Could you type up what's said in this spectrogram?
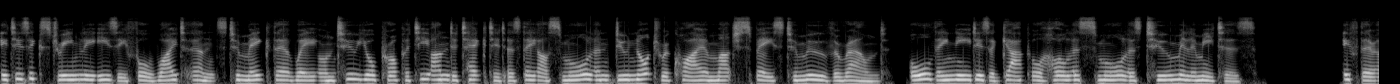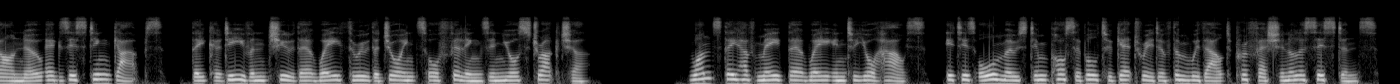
It is extremely easy for white ants to make their way onto your property undetected as they are small and do not require much space to move around all they need is a gap or hole as small as 2 mm. If there are no existing gaps, they could even chew their way through the joints or fillings in your structure. Once they have made their way into your house, it is almost impossible to get rid of them without professional assistance.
